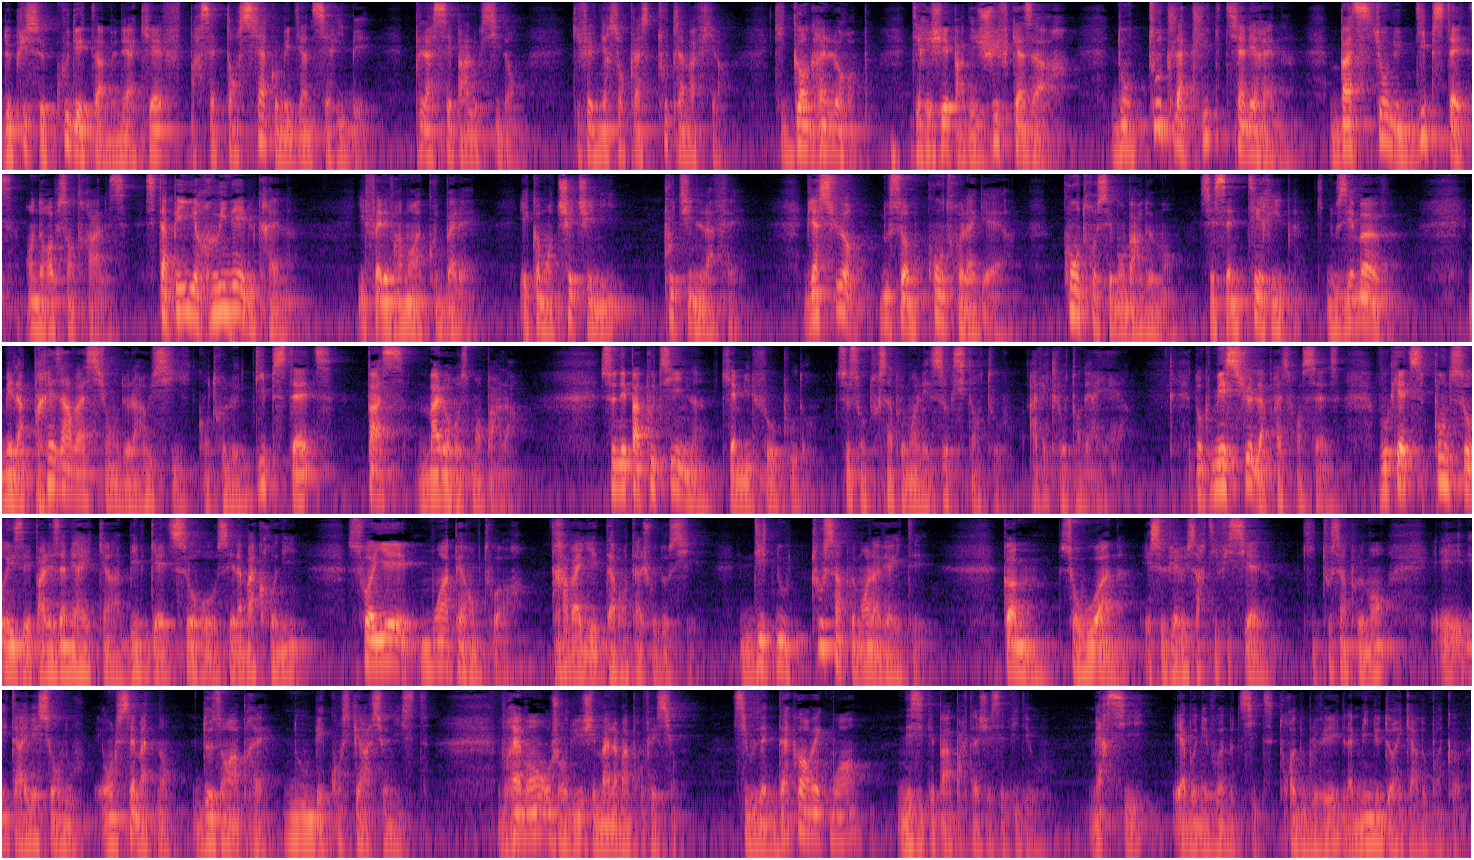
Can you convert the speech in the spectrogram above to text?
depuis ce coup d'État mené à Kiev par cet ancien comédien de série B, placé par l'Occident, qui fait venir sur place toute la mafia, qui gangrène l'Europe, dirigé par des juifs khazars, dont toute la clique tient les rênes, bastion du Deep State en Europe centrale. C'est un pays ruiné, l'Ukraine. Il fallait vraiment un coup de balai. Et comme en Tchétchénie, Poutine l'a fait. Bien sûr, nous sommes contre la guerre, contre ces bombardements, ces scènes terribles qui nous émeuvent. Mais la préservation de la Russie contre le Deep State passe malheureusement par là. Ce n'est pas Poutine qui a mis le feu aux poudres, ce sont tout simplement les Occidentaux, avec l'OTAN derrière. Donc, messieurs de la presse française, vous qui êtes sponsorisés par les Américains, Bill Gates, Soros et la Macronie, soyez moins péremptoires, travaillez davantage au dossier. Dites-nous tout simplement la vérité. Comme sur Wuhan et ce virus artificiel qui tout simplement est, arrivé sur nous. Et on le sait maintenant, deux ans après, nous les conspirationnistes. Vraiment, aujourd'hui, j'ai mal à ma profession. Si vous êtes d'accord avec moi, n'hésitez pas à partager cette vidéo. Merci et abonnez-vous à notre site www.laminutedericardo.com.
